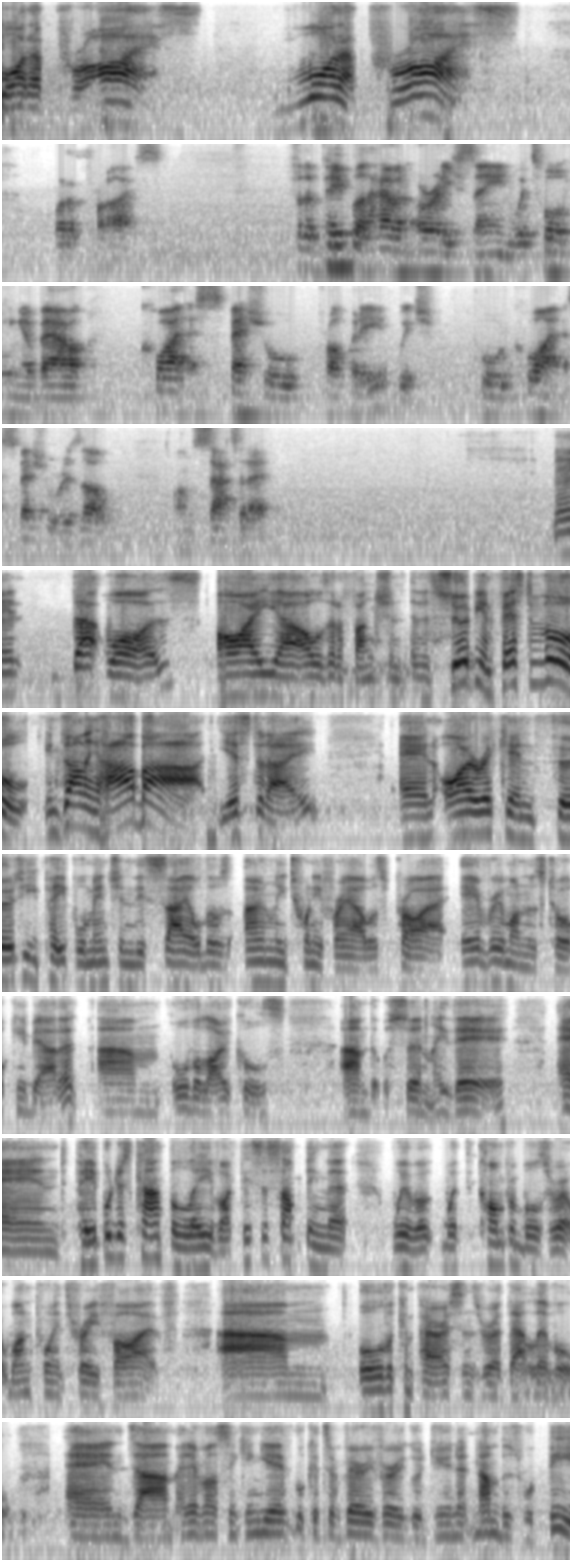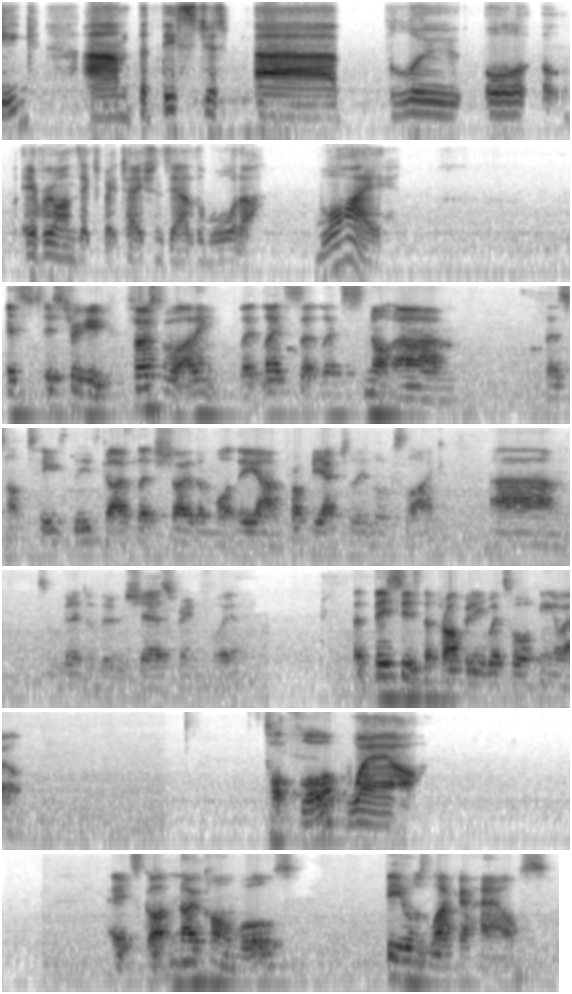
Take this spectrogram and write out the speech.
What a price! What a price! What a price. For the people that haven't already seen, we're talking about quite a special property which pulled quite a special result on Saturday. Man, that was I. Uh, I was at a function at the Serbian Festival in Darling Harbour yesterday, and I reckon thirty people mentioned this sale. There was only twenty four hours prior. Everyone was talking about it. Um, all the locals um, that were certainly there, and people just can't believe like this is something that we were with the comparables were at one point three five. Um, all the comparisons were at that level and um, and everyone's thinking, yeah, look, it's a very very good unit. Numbers were big, um, but this just uh, blew all, all everyone's expectations out of the water. Why? It's it's tricky. First of all, I think let, let's let's not um, let's not tease these guys. Let's show them what the um, property actually looks like. Um, so we're going to do a bit of a share screen for you. But this is the property we're talking about. Top floor. Wow. It's got no common walls. Feels like a house.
